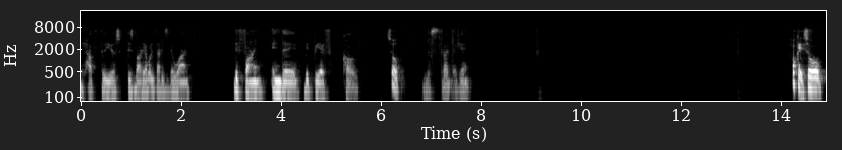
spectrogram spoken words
I have to use this variable that is the one defined in the BPF code. So let's try again. Okay, so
